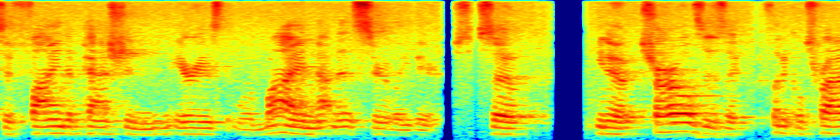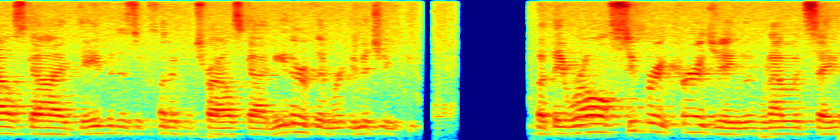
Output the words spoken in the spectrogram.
to find a passion in areas that were mine, not necessarily theirs. So, you know, Charles is a clinical trials guy, David is a clinical trials guy. Neither of them are imaging people, but they were all super encouraging when I would say,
